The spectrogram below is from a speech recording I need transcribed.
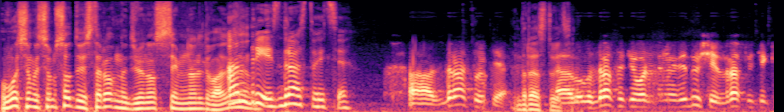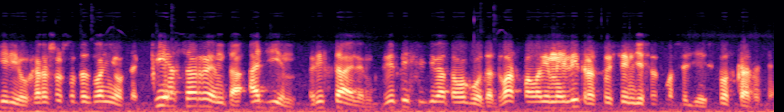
8 800 200 ровно 9702. Андрей, здравствуйте. А, здравствуйте. Здравствуйте. А, здравствуйте, уважаемые ведущие. Здравствуйте, Кирилл. Хорошо, что дозвонился. Kia Sorento 1, рестайлинг 2009 года. 2,5 литра, 170 лошадей. Что скажете?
